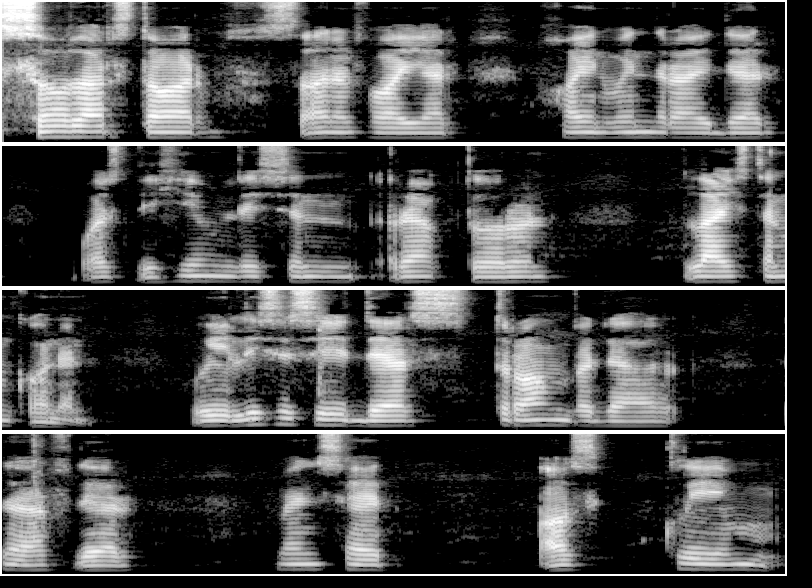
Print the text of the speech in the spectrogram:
Solar Storm, sun fire, high wind Rider was the Himmlischen Reaktoren leisten konden. Willis sie der Strombedarf der the aus Klim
